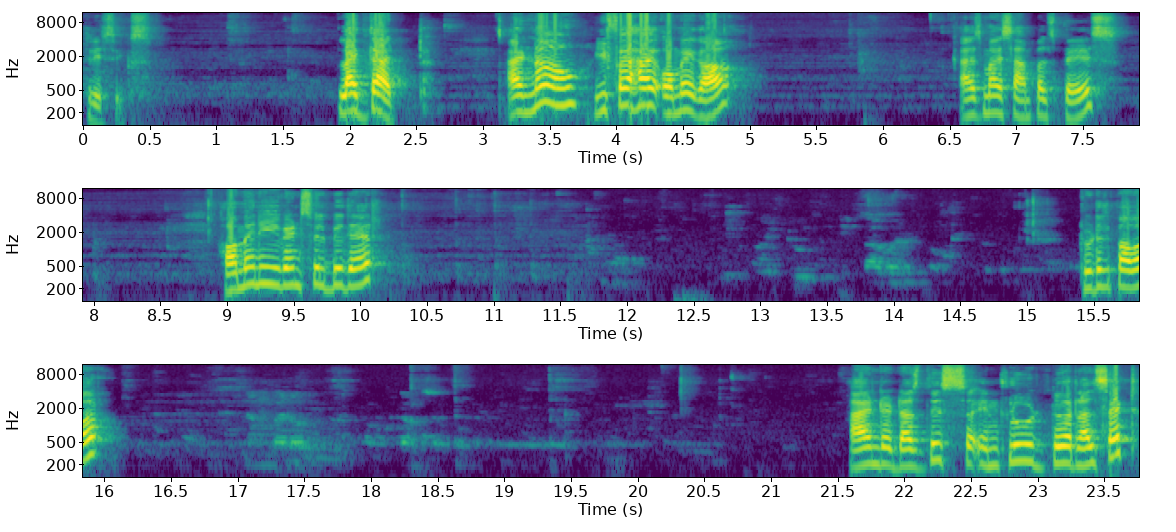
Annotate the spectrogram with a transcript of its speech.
36 like that and now if I have omega as my sample space how many events will be there? Two to the power? and does this include your null set?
